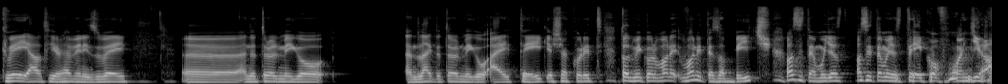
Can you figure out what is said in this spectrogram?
Quay out here heaven is way, uh, and the third me go and like the third me go, I take, és akkor itt, tudod, mikor van, van itt ez a bitch, azt hittem, hogy az, azt hittem, hogy az take off mondja.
